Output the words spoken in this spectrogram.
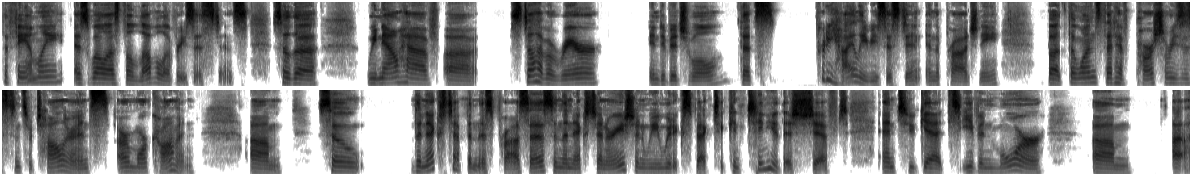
the family as well as the level of resistance. So the we now have uh, still have a rare individual that's pretty highly resistant in the progeny, but the ones that have partial resistance or tolerance are more common. Um, so the next step in this process in the next generation, we would expect to continue this shift and to get even more, um, uh,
